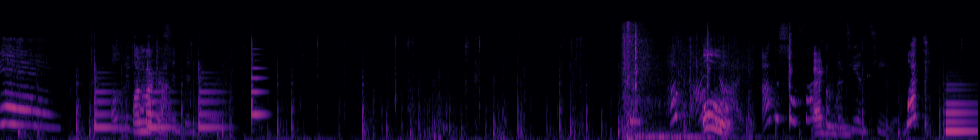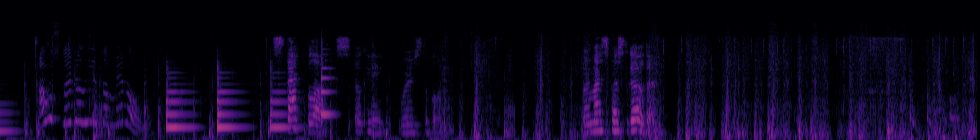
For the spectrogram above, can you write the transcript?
Yay! Only One one, more person didn't do it. How did I Ooh. die? I was so far from the TNT. What? I was literally in the middle. stack blocks. Okay, where's the block? Where am I supposed to go then? Oh, okay.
